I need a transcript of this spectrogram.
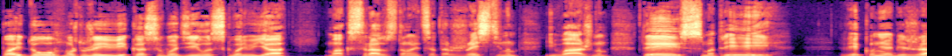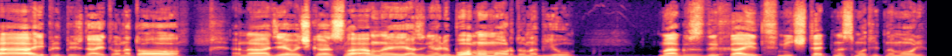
Пойду, может, уже и Вика освободилась, говорю я. Маг сразу становится торжественным и важным. Ты смотри, Вику не обижай, предупреждает он, а то она девочка славная, я за нее любому морду набью. Маг вздыхает, мечтательно смотрит на море.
